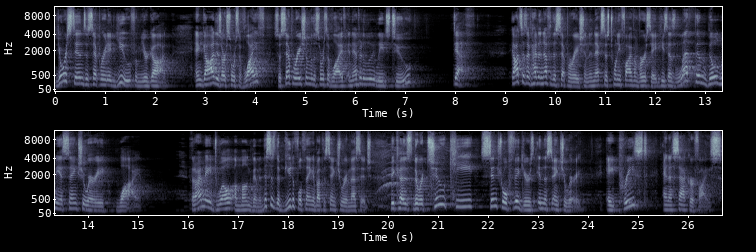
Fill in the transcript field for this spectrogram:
Your sins have separated you from your God. And God is our source of life, so separation from the source of life inevitably leads to death. God says, I've had enough of this separation. In Exodus 25 and verse 8, he says, Let them build me a sanctuary. Why? That I may dwell among them. And this is the beautiful thing about the sanctuary message, because there were two key central figures in the sanctuary a priest and a sacrifice.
